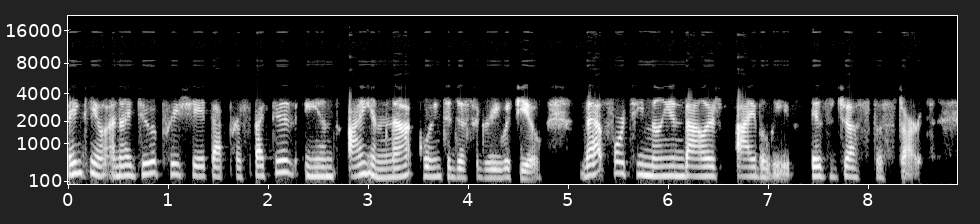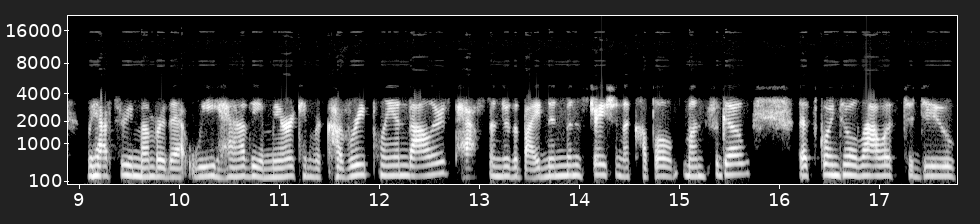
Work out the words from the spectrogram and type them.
Thank you. And I do appreciate that perspective. And I am not going to disagree with you. That $14 million, I believe, is just the start. We have to remember that we have the American Recovery Plan dollars passed under the Biden administration a couple months ago that's going to allow us to do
